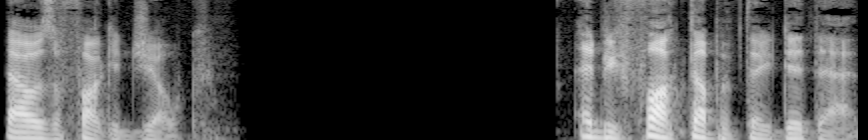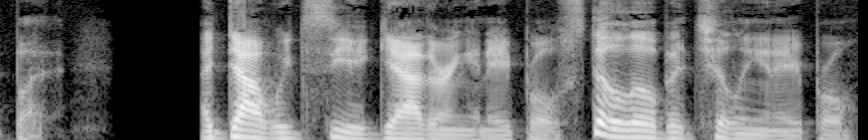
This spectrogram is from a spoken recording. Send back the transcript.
that was a fucking joke. It'd be fucked up if they did that, but I doubt we'd see a gathering in April. Still a little bit chilly in April.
